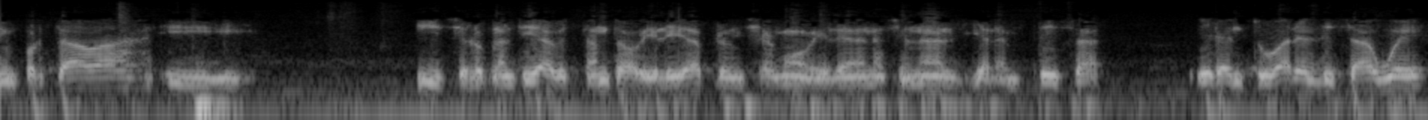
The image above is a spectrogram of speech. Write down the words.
importaba y, se lo planteé tanto a Vialidad Provincial como a Vialidad Nacional y a la empresa, era entubar el desagüe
